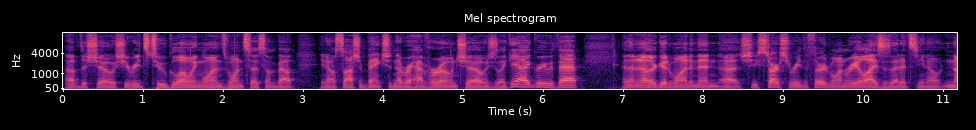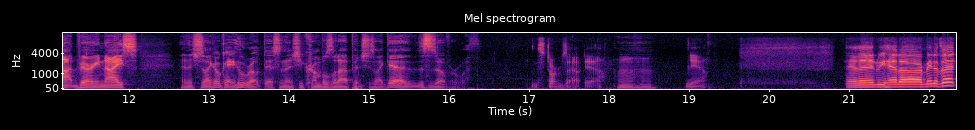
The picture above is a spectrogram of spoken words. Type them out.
of the show. She reads two glowing ones. One says something about, you know, Sasha Banks should never have her own show. And she's like, Yeah, I agree with that. And then another good one. And then uh, she starts to read the third one, realizes that it's, you know, not very nice. And then she's like, Okay, who wrote this? And then she crumbles it up and she's like, Yeah, this is over with. It storms out. Yeah. Mm-hmm. Yeah. And then we had our main event,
